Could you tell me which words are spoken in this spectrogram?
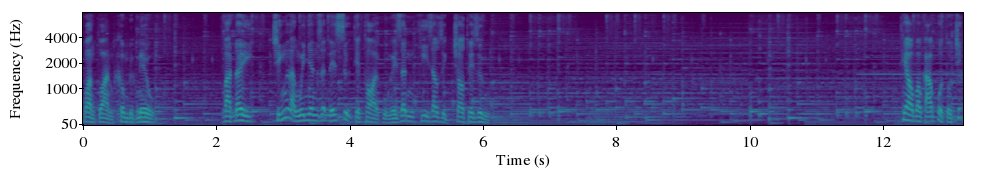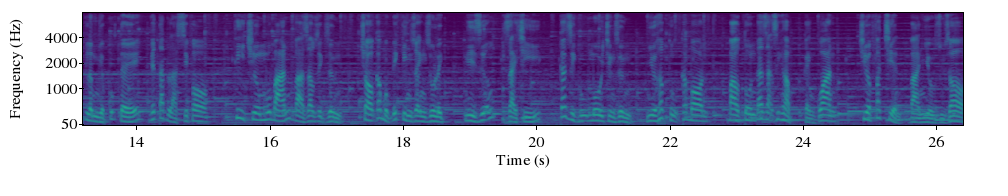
hoàn toàn không được nêu. Và đây chính là nguyên nhân dẫn đến sự thiệt thòi của người dân khi giao dịch cho thuê rừng. Theo báo cáo của Tổ chức Lâm nghiệp Quốc tế, viết tắt là CIFOR, thị trường mua bán và giao dịch rừng cho các mục đích kinh doanh du lịch, nghỉ dưỡng, giải trí, các dịch vụ môi trường rừng như hấp thụ carbon, bảo tồn đa dạng sinh học, cảnh quan chưa phát triển và nhiều rủi ro.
